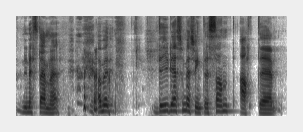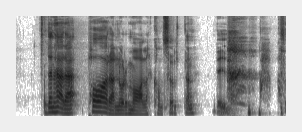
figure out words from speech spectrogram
nästa ämne. Ja, men, det är ju det som är så intressant att eh, den här paranormala konsulten. Det är, alltså,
